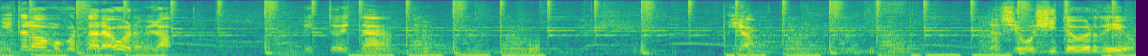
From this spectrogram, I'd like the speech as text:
Y esta la vamos a cortar ahora, mirá. Esto está, pero... Mirá. La cebollita verdeo.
